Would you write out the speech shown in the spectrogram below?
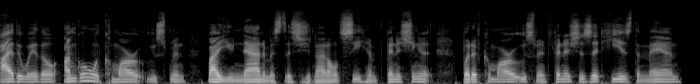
Either way, though, I'm going with Kamaru Usman by unanimous decision. I don't see him finishing it, but if Kamaru Usman finishes it, he is the man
